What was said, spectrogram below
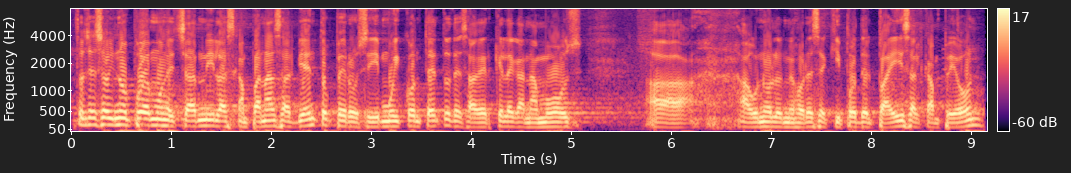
Entonces hoy no podemos echar ni las campanas al viento, pero sí muy contentos de saber que le ganamos a, a uno de los mejores equipos del país, al campeón.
